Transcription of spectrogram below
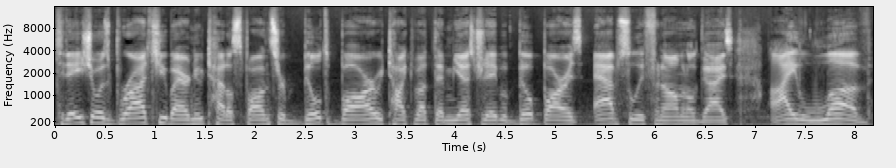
Today's show is brought to you by our new title sponsor, Built Bar. We talked about them yesterday, but Built Bar is absolutely phenomenal, guys. I love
